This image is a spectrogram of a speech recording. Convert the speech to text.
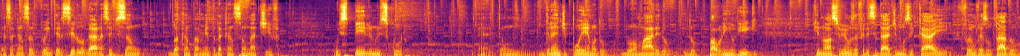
essa canção que ficou em terceiro lugar nessa edição do acampamento da canção nativa. O Espelho no Escuro. É, então, um grande poema do, do Omar e do, e do Paulinho Rig, que nós tivemos a felicidade de musicar e foi um resultado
